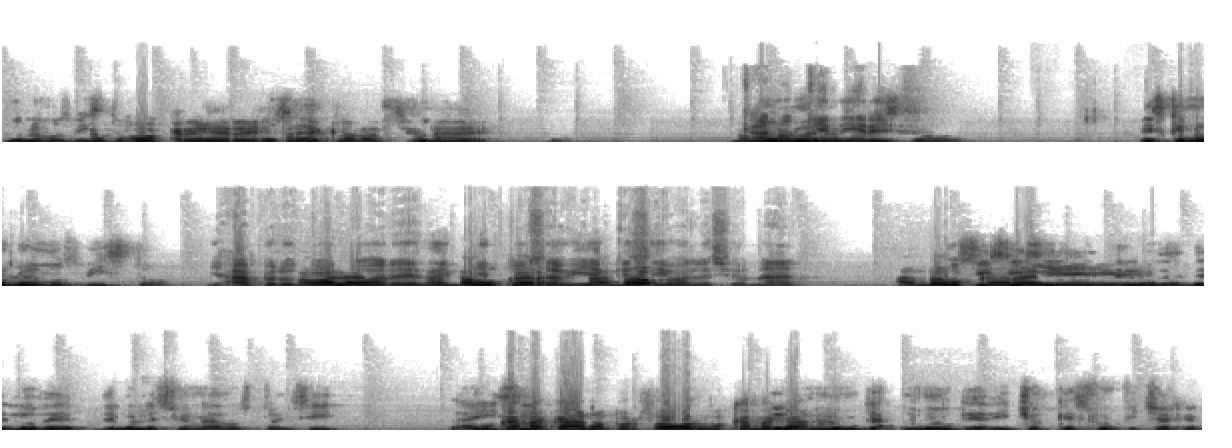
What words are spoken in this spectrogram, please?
No lo hemos visto. No puedo creer estas o sea, declaraciones de. No, no lo ¿quién hemos eres? visto. Es que no lo hemos visto. Ya, pero tú, vale, tú eres de que buscar, tú sabías anda, que se iba a lesionar. Anda a buscar sí, sí, sí. ahí... De, lo, de, lo de, de, lo lesionado estoy, sí. Ahí búscame sí. a Cano, por favor, búscame a Cano. Nunca, nunca he dicho que es un fichaje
